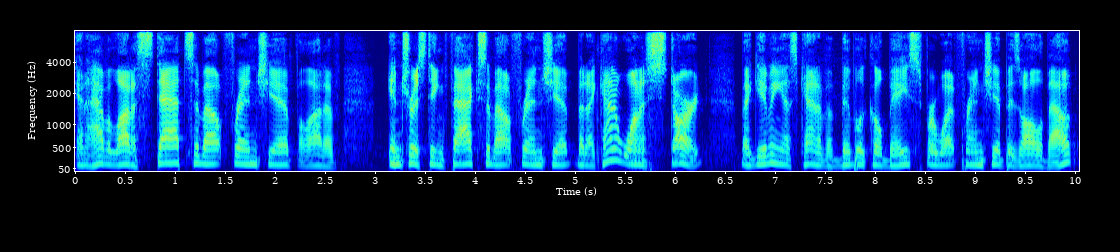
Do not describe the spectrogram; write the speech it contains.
And I have a lot of stats about friendship, a lot of interesting facts about friendship. But I kind of want to start by giving us kind of a biblical base for what friendship is all about.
